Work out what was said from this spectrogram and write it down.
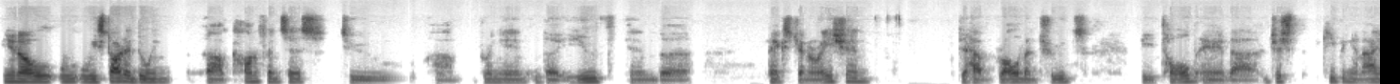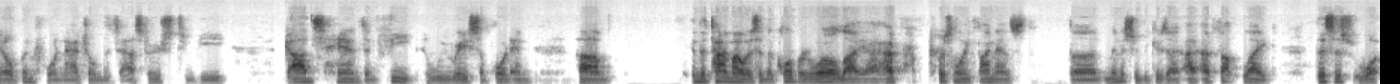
you know, we started doing uh, conferences to um, bring in the youth and the next generation to have relevant truths be told and uh, just keeping an eye open for natural disasters to be God's hands and feet. We raise support. And um, in the time I was in the corporate world, I, I personally financed the ministry because I, I felt like this is what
